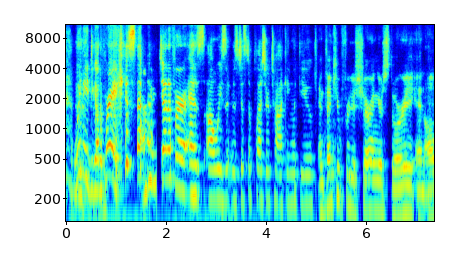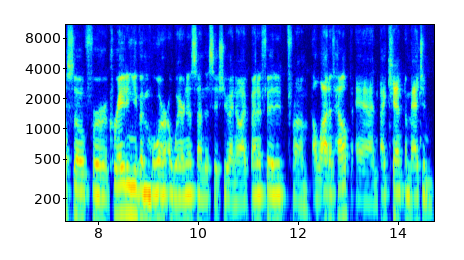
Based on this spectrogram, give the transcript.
we need to go to break. so, Jennifer, as always, it was just a pleasure talking with you. And thank you for sharing your story and also for creating even more awareness on this issue. I know I've benefited from a lot of help, and I can't imagine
